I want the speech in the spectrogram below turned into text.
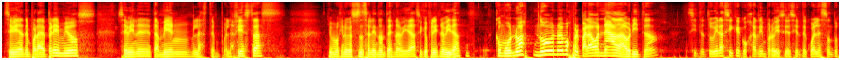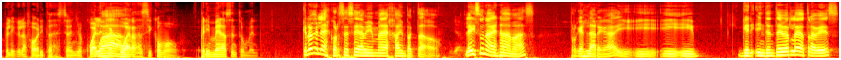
Se viene la temporada de premios, se vienen también las, las fiestas. Yo me imagino que eso está saliendo antes de Navidad, así que feliz Navidad. Como no, has- no, no hemos preparado nada ahorita, si te tuviera así que coger de improviso y decirte cuáles son tus películas favoritas de este año, cuáles Wow. recuerdas así como primeras en tu mente. Creo que la de Scorsese a mí me ha dejado impactado. La hice una vez nada más, porque es larga, y, y- y- y quer- intenté verla otra vez,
